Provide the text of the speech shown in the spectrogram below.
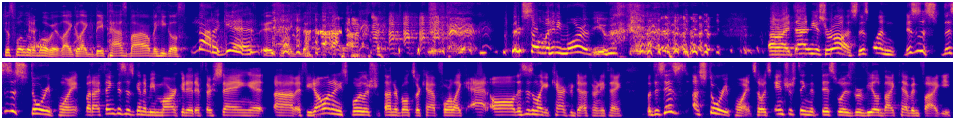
Just one little yeah. moment. Like like they pass by him and he goes, "Not again." It's like there's so many more of you. All right, Thaddeus Ross. This one, this is a this is a story point, but I think this is going to be marketed if they're saying it. Uh, if you don't want any spoilers for Thunderbolts or Cap Four, like at all, this isn't like a character death or anything, but this is a story point. So it's interesting that this was revealed by Kevin Feige.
